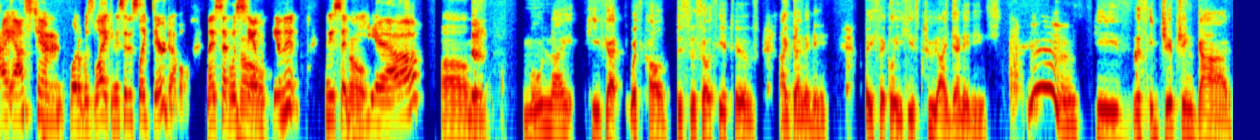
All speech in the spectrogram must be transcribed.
i asked him what it was like and he said it's like daredevil. And i said was No. stan lee in it? And he said No. yeah. Um, Moon Knight, he's got what's called dissociative identity. Basically, he's two identities. Hmm. He's this Egyptian god.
